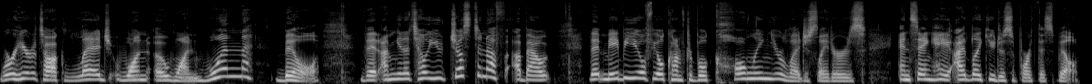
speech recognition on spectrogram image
we're here to talk Ledge 101, one bill that I'm going to tell you just enough about that maybe you'll feel comfortable calling your legislators and saying, hey, I'd like you to support this bill.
